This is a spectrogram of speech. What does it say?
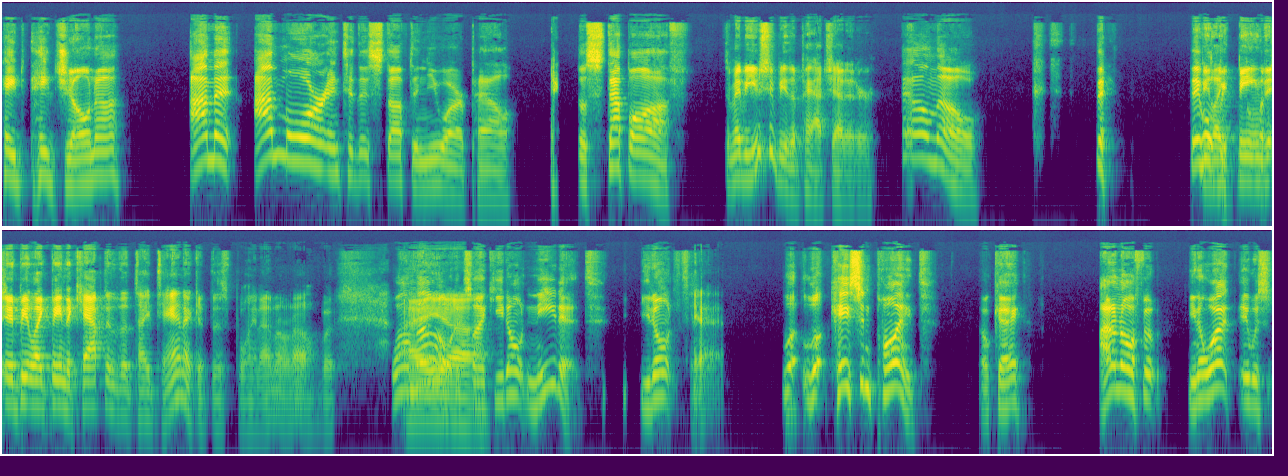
Hey, hey Jonah, I'm a I'm more into this stuff than you are, pal. So step off. So maybe you should be the patch editor. Hell no. they, they will like be being the, it'd be like being the captain of the Titanic at this point. I don't know, but well, no, uh, it's like you don't need it. You don't. Yeah. Look, look. Case in point. Okay. I don't know if it. You know what? It was.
